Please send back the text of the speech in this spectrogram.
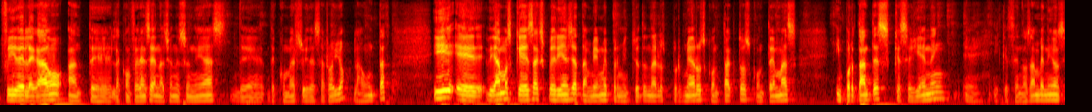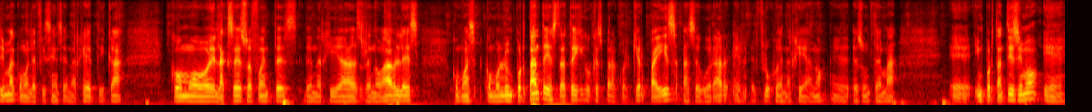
fui delegado ante la Conferencia de Naciones Unidas de, Comercio y Desarrollo, la UNTAD, y eh, digamos que esa experiencia también me permitió tener los primeros contactos con temas importantes que se vienen y que se nos han venido encima, como la eficiencia energética, como el acceso a fuentes de energías renovables, como, como lo importante y estratégico que es para cualquier país asegurar el, flujo de energía, ¿no? Eh, es un tema eh, importantísimo eh,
